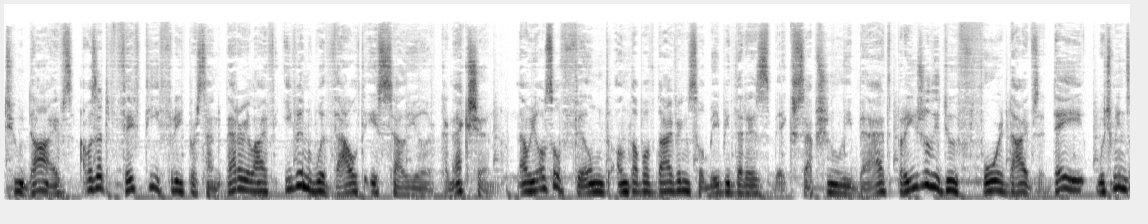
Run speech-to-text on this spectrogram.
two dives, I was at 53% battery life even without a cellular connection. Now, we also filmed on top of diving, so maybe that is exceptionally bad, but I usually do four dives a day, which means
